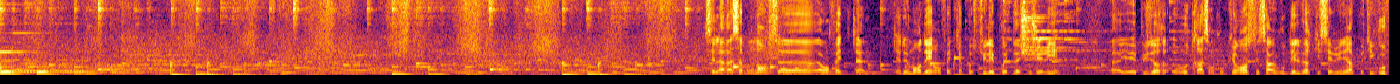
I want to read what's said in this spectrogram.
C'est la race Abondance euh, en fait, qui, a, demandé, en fait, qui a postulé pour être vache chérie. Euh, il y avait plusieurs autres races en concurrence. C'est un groupe d'éleveurs qui s'est réuni, un petit groupe,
